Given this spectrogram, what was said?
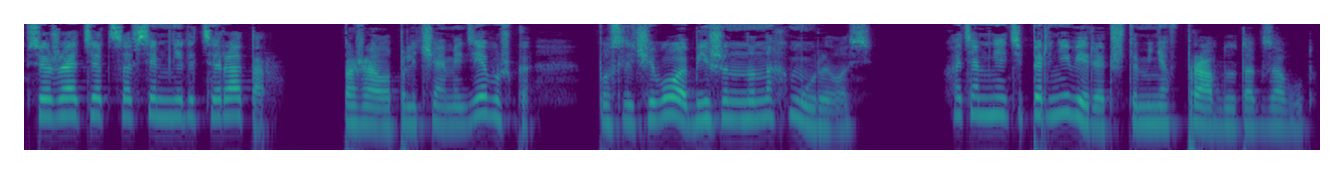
Все же отец совсем не литератор. Пожала плечами девушка, после чего обиженно нахмурилась. Хотя мне теперь не верят, что меня вправду так зовут.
